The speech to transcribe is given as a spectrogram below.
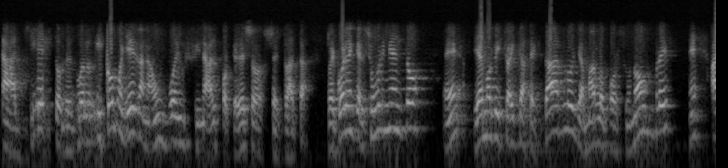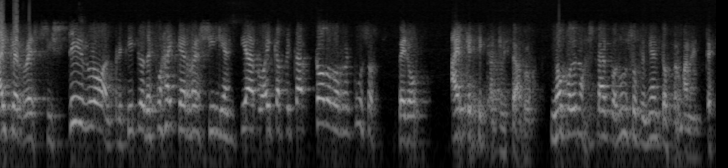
trayecto de duelo y cómo llegan a un buen final, porque de eso se trata. Recuerden que el sufrimiento, ¿eh? ya hemos dicho, hay que aceptarlo, llamarlo por su nombre, ¿eh? hay que resistirlo al principio, después hay que resilientearlo, hay que aplicar todos los recursos pero hay que cicatrizarlo. No podemos estar con un sufrimiento permanente.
